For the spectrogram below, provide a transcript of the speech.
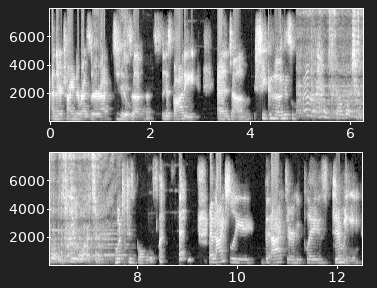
and they're trying to resurrect his uh, his body, and um, she goes, Oh, Sal, watch his balls. You watch him. "Watch his bowls." and actually, the actor who plays Jimmy,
